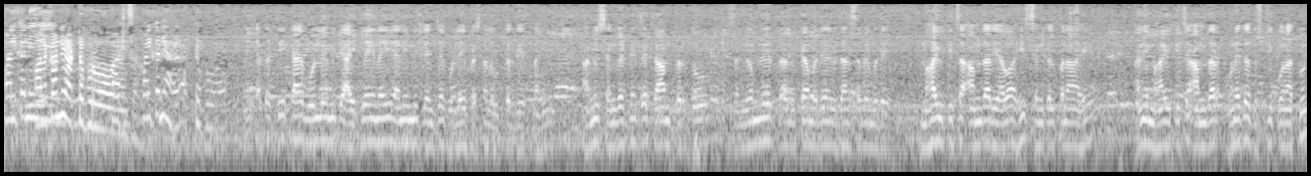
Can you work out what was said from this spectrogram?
पालकांनी पालकांनी हट्ट पुरवावा. पालकांनी हट्ट पुरवावा. नाही, आता ते काय बोलले मी ते ऐकलंही नाही आणि मी त्यांच्या कुठल्याही प्रश्नाला उत्तर देत नाही. आम्ही संघटनेचं काम करतो संगमनेर तालुक्यामध्ये आणि विधानसभेमध्ये. महायुतीचा आमदार यावा ही संकल्पना आहे आणि महायुतीचा आमदार होण्याच्या दृष्टिकोनातून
